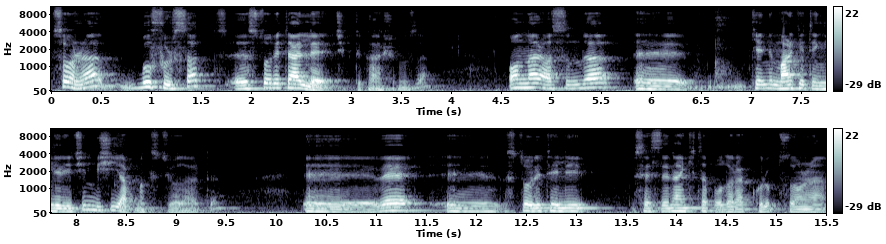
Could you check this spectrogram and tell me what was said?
Sonra bu fırsat e, Storytel'le çıktı karşımıza. Onlar aslında e, kendi marketingleri için bir şey yapmak istiyorlardı. E, ve e, Storytel'i seslenen kitap olarak kurup sonra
